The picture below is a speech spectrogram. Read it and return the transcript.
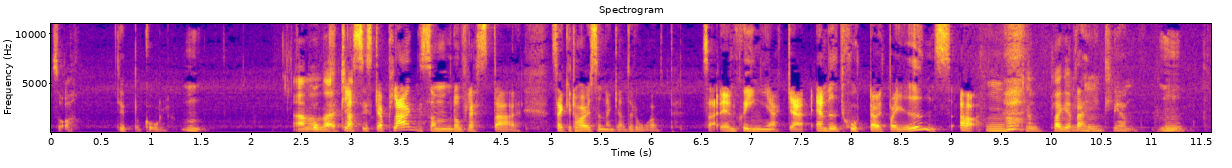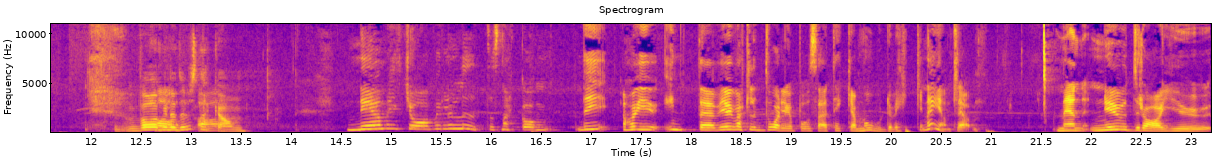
Så. Supercool. Mm. Ja, Och verkligen. klassiska plagg som de flesta säkert har i sina garderob. Så här, en skinnjacka, en vit skjorta och ett par jeans. Ja, Mm, plaggen. Mm. verkligen. Mm. Vad ville du snacka om? Nej, men jag ville lite snacka om... Vi har ju inte... Vi har ju varit lite dåliga på att så här täcka modeveckorna egentligen. Men nu drar ju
